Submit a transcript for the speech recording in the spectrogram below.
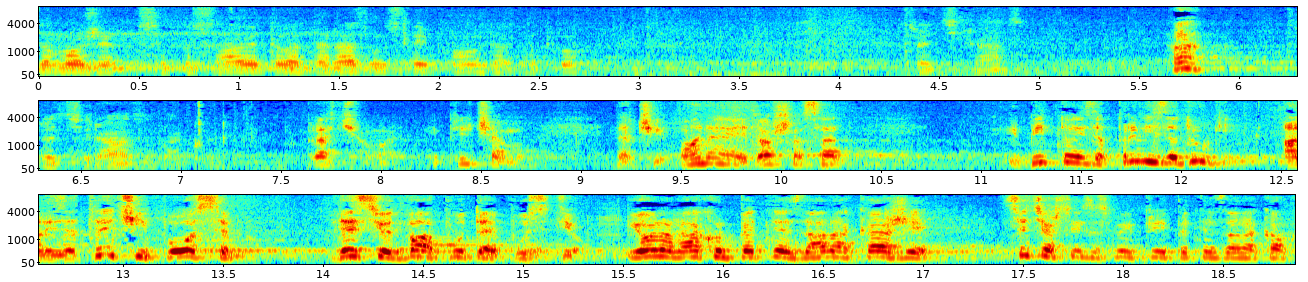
da može se posavjetovati, da razmisli, pa onda da to... Treći razlog. Ha? Treći razlog, dakle. Vraćamo, mi pričamo. Znači, ona je došla sad, I bitno je za prvi i za drugi, ali za treći posebno. Desio dva puta je pustio. I ona nakon 15 dana kaže, sjećaš se da smo i prije 15 dana kako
